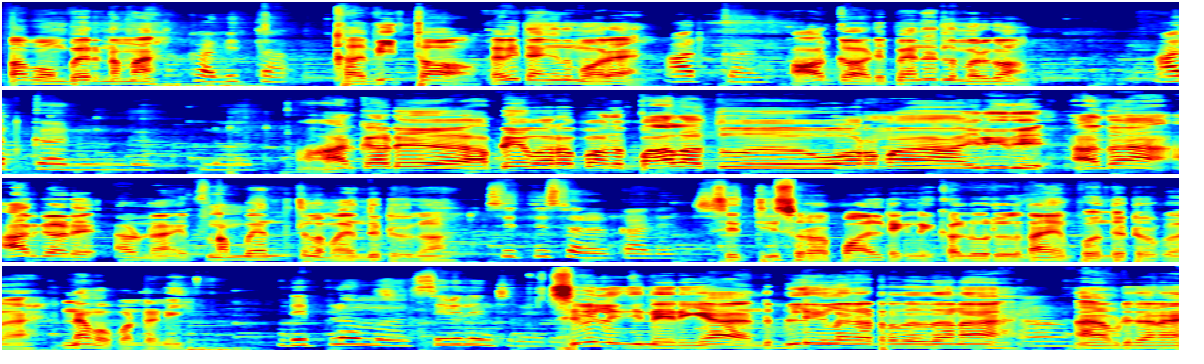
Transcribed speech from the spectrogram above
பாப்பா உன் பேர் என்னம்மா? கவிதா. கவிதா. கவிதா எங்கேருந்து வர? ஆர்காட் ஆற்காடு. இப்போ எந்த இடத்துல இருக்கோம்? ஆர்காடுங்க இன்னொரு ஆற்காடு அப்படியே வரப்போ அந்த பாலாத்து ஓரமாக இருக்குது. அதான் ஆற்காடு அப்படின்னா. இப்போ நம்ம எந்த இடத்துல வந்துட்டு இருக்கோம்? சித்தீஸ்வரர் காலேஜ் சித்தீஸ்வரர் பாலிடெக்னிக் கல்லூரியில் தான் இப்போ வந்துட்டு இருக்கோங்க. என்னம்மா பண்ணுற நீ? Diploma civil engineering. சிவில் இன்ஜினியரிங்கா? இந்த பில்டிங்லாம் கட்டுறது தானே? ஆ. அப்படி தானே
